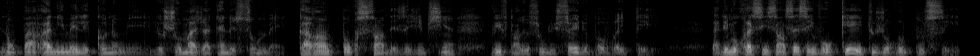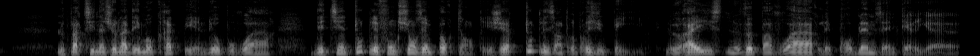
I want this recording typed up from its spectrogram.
n'ont pas ranimé l'économie. Le chômage atteint des sommets. 40% des Égyptiens vivent en dessous du seuil de pauvreté. La démocratie sans cesse évoquée est toujours repoussée. Le Parti national-démocrate, PND au pouvoir, détient toutes les fonctions importantes et gère toutes les entreprises du pays. Le Raïs ne veut pas voir les problèmes intérieurs.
